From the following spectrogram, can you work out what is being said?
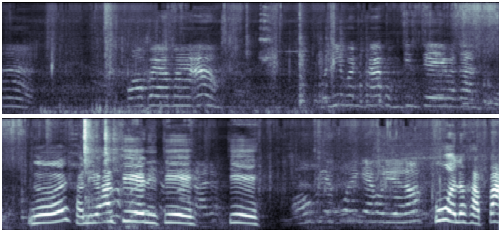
อ่าพอไปเอามาอ้าววันนี้วันพระผมกินเจมากันเงยเขานี้อันเจนี่เจ เจอ๋อเรียกกล้วยให้แกพอดีเลยเนาะกล้วยเลยค่ะ ป้า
